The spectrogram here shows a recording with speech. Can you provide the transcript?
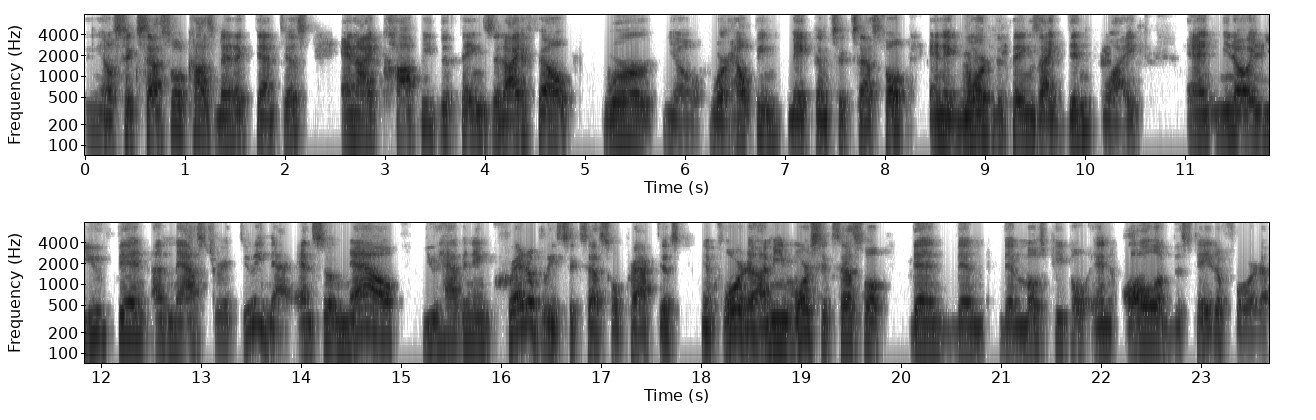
you know successful cosmetic dentist and i copied the things that i felt were you know were helping make them successful and ignored the things i didn't like. And you know and you've been a master at doing that. And so now you have an incredibly successful practice in florida. I mean more successful than than than most people in all of the state of florida.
